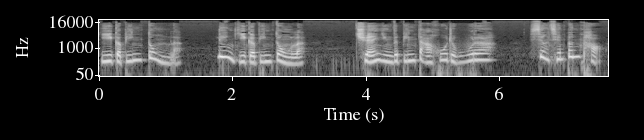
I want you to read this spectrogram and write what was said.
一个兵动了，另一个兵动了，全营的兵大呼着“乌拉”，向前奔跑，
